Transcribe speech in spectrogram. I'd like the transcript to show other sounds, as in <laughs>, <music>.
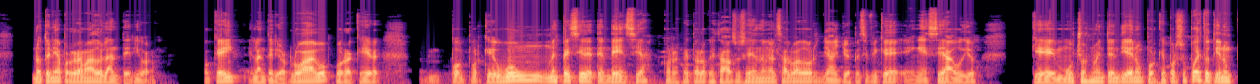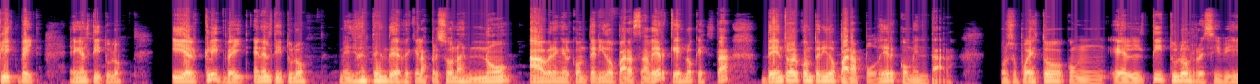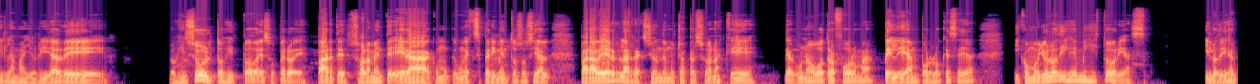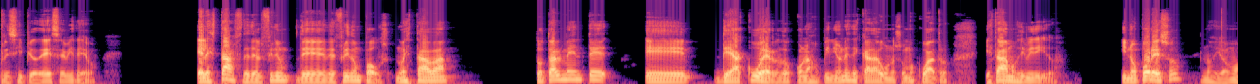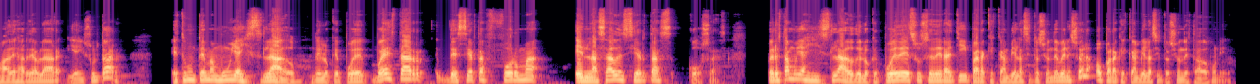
no tenía programado el anterior. ¿Ok? El anterior lo hago por aquel, porque hubo una especie de tendencia con respecto a lo que estaba sucediendo en El Salvador. Ya yo especifiqué en ese audio que muchos no entendieron porque por supuesto tiene un clickbait en el título. Y el clickbait en el título me dio a entender de que las personas no abren el contenido para saber qué es lo que está dentro del contenido para poder comentar. Por supuesto, con el título recibí la mayoría de los insultos y todo eso, pero es parte, solamente era como que un experimento social para ver la reacción de muchas personas que de alguna u otra forma pelean por lo que sea. Y como yo lo dije en mis historias, y lo dije al principio de ese video, el staff de The Freedom, Post no estaba totalmente eh, de acuerdo con las opiniones de cada uno, somos cuatro, y estábamos divididos. Y no por eso nos íbamos a dejar de hablar y a insultar. Esto es un tema muy aislado de lo que puede, puede estar de cierta forma enlazado en ciertas cosas. Pero está muy aislado de lo que puede suceder allí para que cambie la situación de Venezuela o para que cambie la situación de Estados Unidos.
